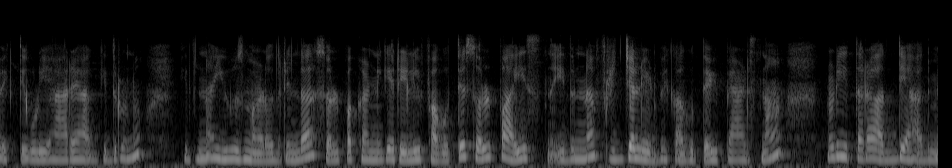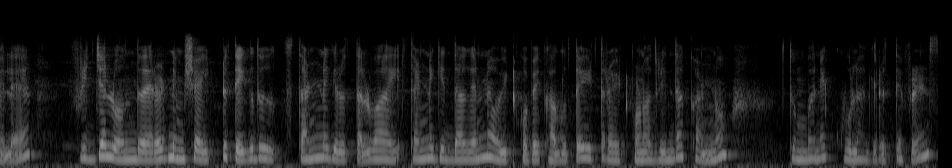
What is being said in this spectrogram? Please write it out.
ವ್ಯಕ್ತಿಗಳು ಯಾರೇ ಆಗಿದ್ರೂ ಇದನ್ನು ಯೂಸ್ ಮಾಡೋದ್ರಿಂದ ಸ್ವಲ್ಪ ಕಣ್ಣಿಗೆ ರಿಲೀಫ್ ಆಗುತ್ತೆ. ಸ್ವಲ್ಪ ಐಸ್ ಇದನ್ನು ಫ್ರಿಜ್ಜಲ್ಲಿ ಇಡಬೇಕಾಗುತ್ತೆ ಈ ಪ್ಯಾಡ್ಸ್ನ ನೋಡಿ ಈ ಥರ ಅದ್ದಿ ಆದಮೇಲೆ ಫ್ರಿಜ್ಜಲ್ಲಿ ಒಂದು ಎರಡು ನಿಮಿಷ ಇಟ್ಟು ತೆಗೆದು ತಣ್ಣಗಿರುತ್ತಲ್ವ? ತಣ್ಣಗಿದ್ದಾಗ ನಾವು ಇಟ್ಕೋಬೇಕಾಗುತ್ತೆ. ಈ ಥರ ಇಟ್ಕೊಳೋದ್ರಿಂದ ಕಣ್ಣು ತುಂಬಾ ಕೂಲಾಗಿರುತ್ತೆ ಫ್ರೆಂಡ್ಸ್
